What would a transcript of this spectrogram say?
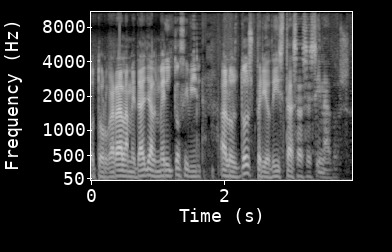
otorgará la medalla al mérito civil a los dos periodistas asesinados.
